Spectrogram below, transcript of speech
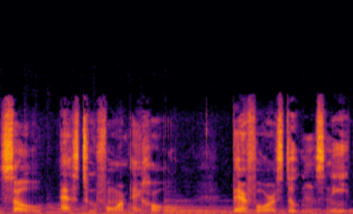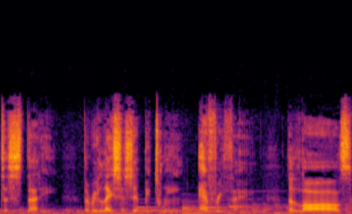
so as to form a whole. Therefore, students need to study the relationship between everything, the laws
